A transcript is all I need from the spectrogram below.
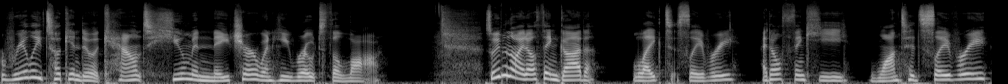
really took into account human nature when he wrote the law. So even though I don't think God liked slavery, I don't think he wanted slavery,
